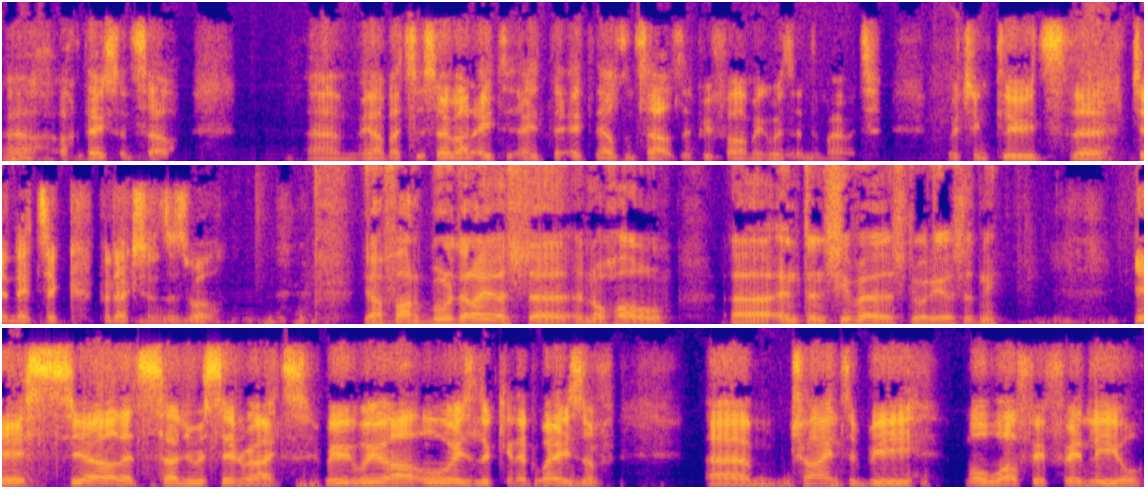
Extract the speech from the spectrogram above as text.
uh, 8000 saw. Um yeah, but so about 8 8000 cells that we're farming with at the moment which includes the genetic productions as well. Ja, varkboerdery is uh, nogal uh intensiewe storie is dit nie? Yes, yeah, that's 100% right. We we are always looking at ways of um trying to be more welfare friendly or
